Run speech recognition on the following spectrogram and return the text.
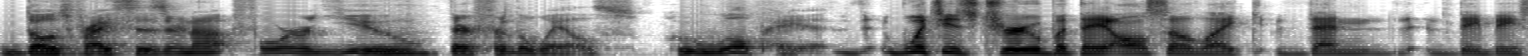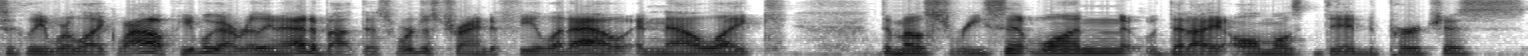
those prices are not for you; they're for the whales who will pay it. which is true but they also like then they basically were like wow people got really mad about this we're just trying to feel it out and now like the most recent one that i almost did purchase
